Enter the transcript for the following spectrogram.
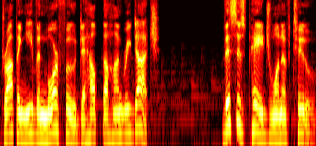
dropping even more food to help the hungry Dutch. This is page 1 of 2.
